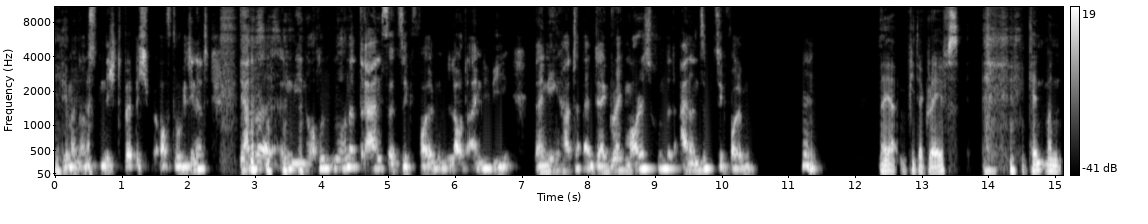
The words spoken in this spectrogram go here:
den man sonst nicht wirklich oft wo gesehen hat. Der hat aber irgendwie nur, nur 143 Folgen laut IMDb. Dahingegen hat äh, der Greg Morris 171 Folgen. Hm. Naja, Peter Graves kennt man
